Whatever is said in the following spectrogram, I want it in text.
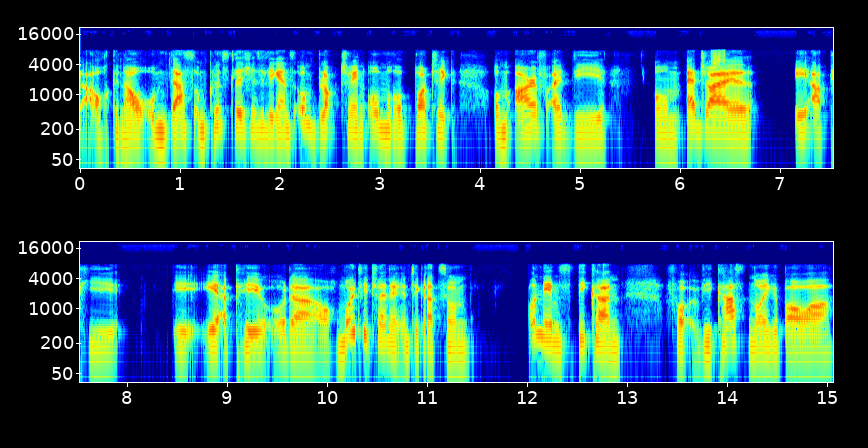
auch genau um das, um künstliche Intelligenz, um Blockchain, um Robotik, um RFID, um Agile, ERP, ERP oder auch Multichannel-Integration. Und neben Speakern wie Carsten Neugebauer,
